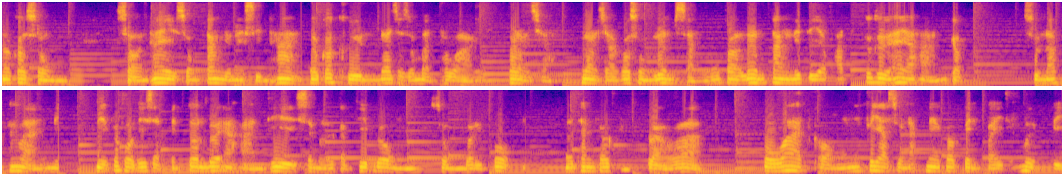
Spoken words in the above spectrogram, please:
แล้วก็ทรงสอนให้ทรงตั้งอยู่ในศีลห้าแล้วก็คืนราชสมบัติถวายพระราชาพระราชาก็ทรงเลื่อมใสแล้วก็เริ่มตั้งนิตยพัฒน์ก็คือให้อาหารกับสุนัขทั้งหลายมี มีพระโพธิสัตว์เป็นต้นด้วยอาหารที่เสมอกับที่พระองค์ทรงบริโภค แล้วท่านก็กล่าวว่าโอวาทของพระยาสุนัขเนี่ยก็เป็นไปถึงหมื่นปี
